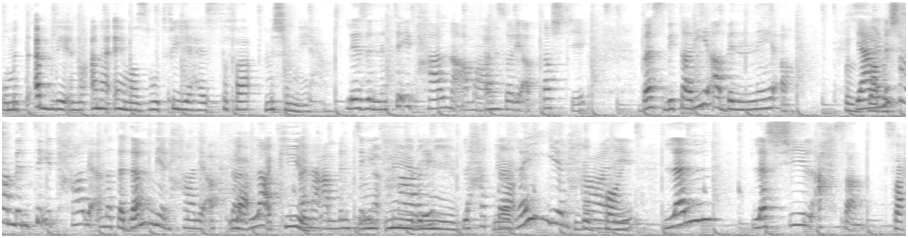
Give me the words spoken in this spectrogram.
ومتقبلي إنه أنا إيه مزبوط فيا هاي الصفة مش منيحة. لازم ننتقد حالنا امال أي. سوري قطشتك. بس بطريقة بناءه بالضبط. يعني مش عم بنتقد حالي أنا تدمر حالي أكثر لا، لا, أكيد. أنا عم بنتقد حالي. لحتى Yeah. غير حالي. لل للشيء الأحسن صح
